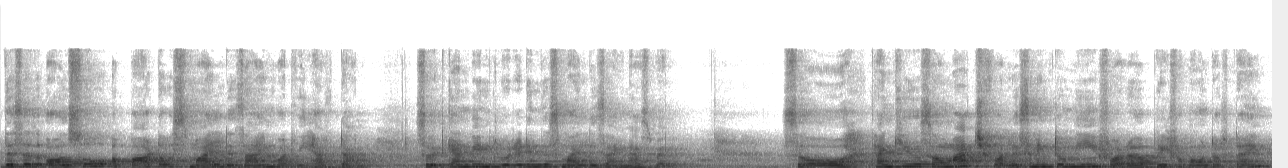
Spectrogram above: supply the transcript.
This is also a part of smile design what we have done. So it can be included in the smile design as well so thank you so much for listening to me for a brief amount of time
